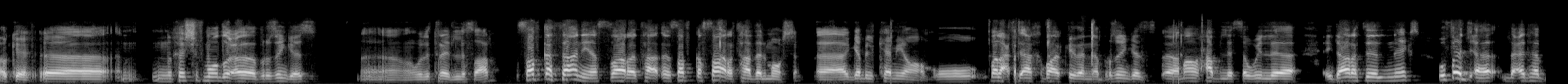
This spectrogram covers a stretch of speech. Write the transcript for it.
okay آه نخش في موضوع آه، بورزينجيس آه وال trade اللي صار الصفقة الثانية صارت. صفقة صارت هذا الموسم آه قبل كم يوم وطلع في أخبار كذا إن بورزينجيس آه ما هو حاب يسوي له إدارة النكس وفجأة بعدها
